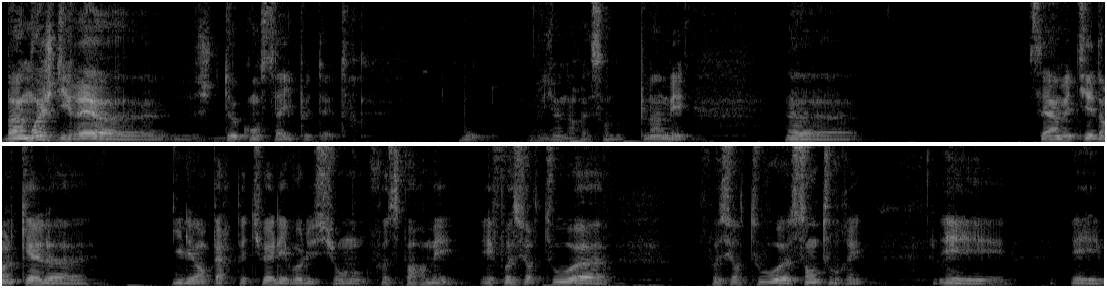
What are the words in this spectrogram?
Ben moi je dirais euh, deux conseils peut-être. Bon, il y en aurait sans doute plein, mais euh, c'est un métier dans lequel euh, il est en perpétuelle évolution. Donc il faut se former et il faut surtout, faut surtout s'entourer. Et, et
